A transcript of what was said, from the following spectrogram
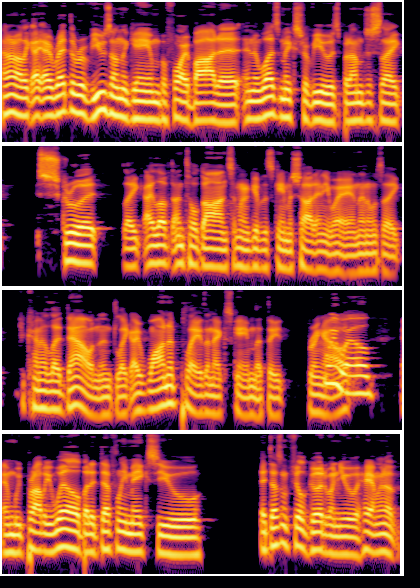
I don't know, like I, I read the reviews on the game before I bought it, and it was mixed reviews, but I'm just like, screw it. Like I loved Until Dawn, so I'm gonna give this game a shot anyway. And then it was like you're kind of let down, and like I want to play the next game that they bring we out, We will. and we probably will, but it definitely makes you. It doesn't feel good when you, hey, I'm gonna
